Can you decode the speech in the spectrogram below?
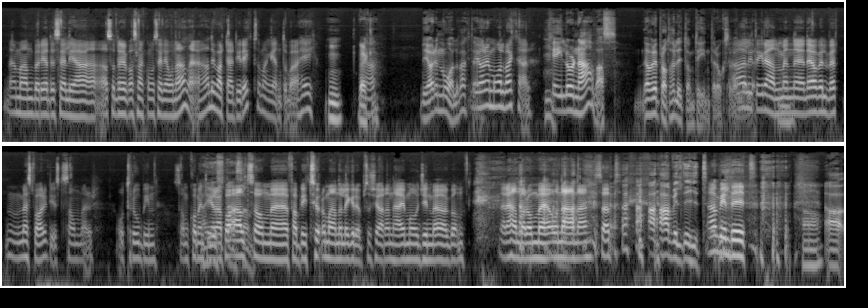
när man började sälja, alltså när det var snack om att sälja Onana. Han hade varit där direkt som agent och bara hej, Mm, verkligen. Vi har en målvakt vi har en målvakt här. Keylor Navas. Det har vi pratat lite om till Inter också. väl, Ja, eller? lite grann, Mm. men eh, det har väl mest varit just Sommer och Trubin som kommenterar just på det, allt som eh, Fabrizio Romano lägger upp så kör han den här emojin med ögon när det handlar om eh, Onana. Så att han vill dit. han vill dit. Ja. Ja,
